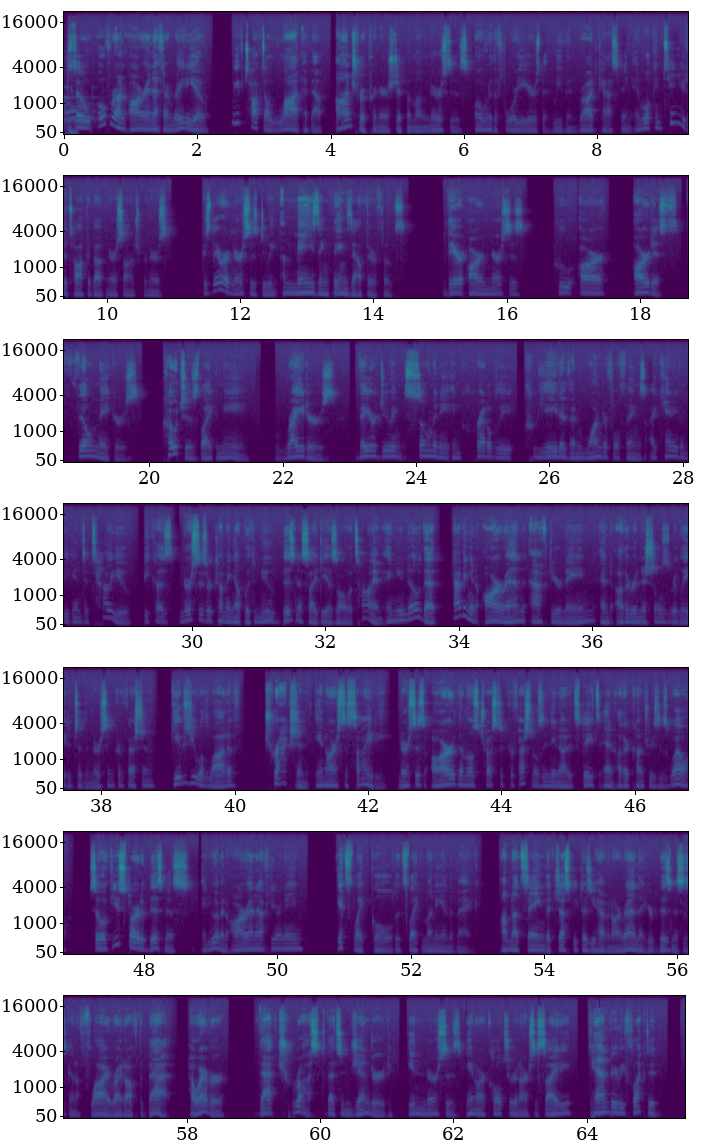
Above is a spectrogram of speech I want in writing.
So, over on RNFM radio, we've talked a lot about entrepreneurship among nurses over the four years that we've been broadcasting, and we'll continue to talk about nurse entrepreneurs because there are nurses doing amazing things out there, folks. There are nurses who are artists, filmmakers, coaches like me, writers. They are doing so many incredibly creative and wonderful things. I can't even begin to tell you because nurses are coming up with new business ideas all the time. And you know that having an RN after your name and other initials related to the nursing profession gives you a lot of traction in our society. Nurses are the most trusted professionals in the United States and other countries as well. So if you start a business and you have an RN after your name, it's like gold. It's like money in the bank. I'm not saying that just because you have an RN that your business is going to fly right off the bat. However, that trust that's engendered in nurses, in our culture, in our society, can be reflected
